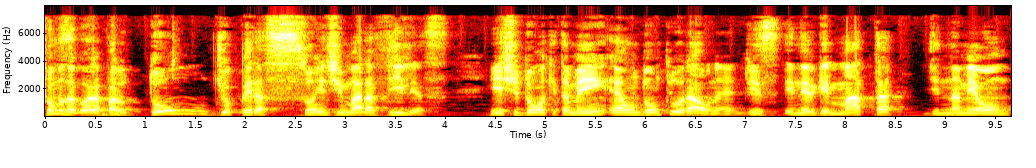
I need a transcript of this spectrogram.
Vamos agora para o dom de operações de maravilhas. Este dom aqui também é um dom plural, né? Diz energemata dinameon,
